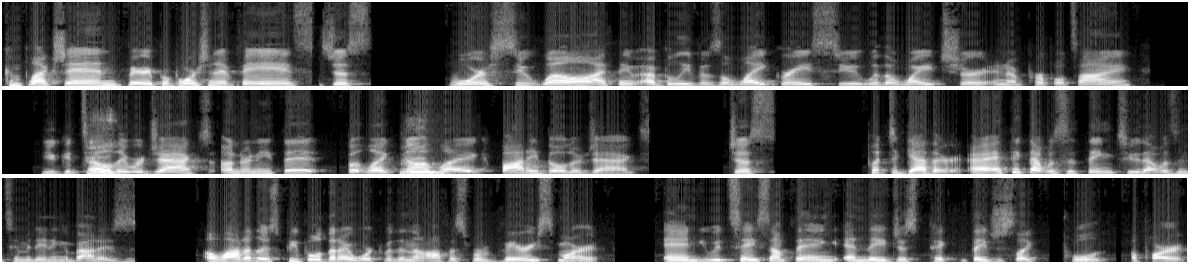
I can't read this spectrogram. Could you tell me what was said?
complexion, very proportionate face, just wore a suit well. I think I believe it was a light gray suit with a white shirt and a purple tie. You could tell Ooh. they were jacked underneath it, but like not Ooh. like bodybuilder jacked, just put together. I think that was the thing too that was intimidating about it. Is a lot of those people that I worked with in the office were very smart, and you would say something and they just pick, they just like pull it apart.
